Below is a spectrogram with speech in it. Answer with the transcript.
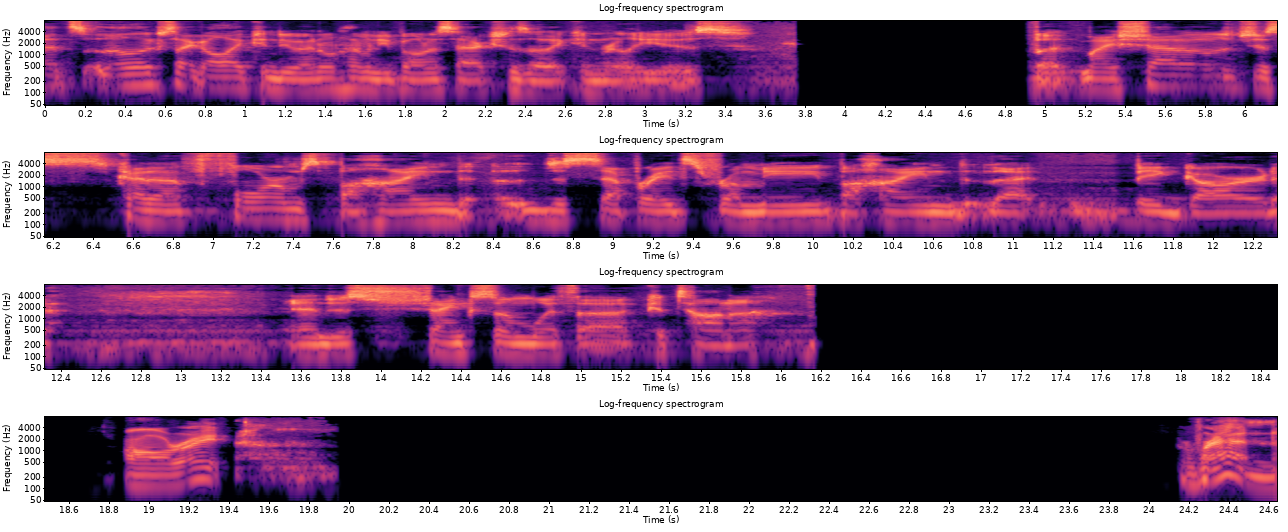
That's that looks like all I can do. I don't have any bonus actions that I can really use. But my shadow just kind of forms behind, uh, just separates from me behind that big guard, and just shanks him with a katana. All right. Ren,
